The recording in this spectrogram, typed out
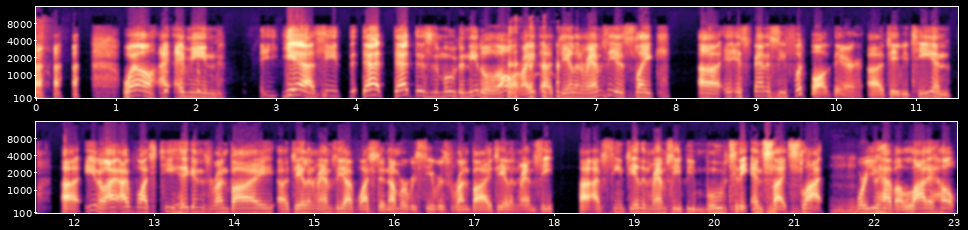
well, I, I, mean, yeah. See, that that doesn't move the needle at all, right? Uh, Jalen Ramsey is like uh, it's fantasy football there, uh, JVT, and uh, you know, I, have watched Tee Higgins run by uh, Jalen Ramsey. I've watched a number of receivers run by Jalen Ramsey. Uh, I've seen Jalen Ramsey be moved to the inside slot mm-hmm. where you have a lot of help,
